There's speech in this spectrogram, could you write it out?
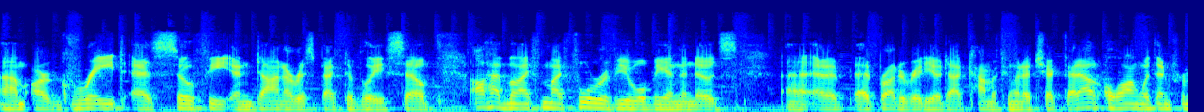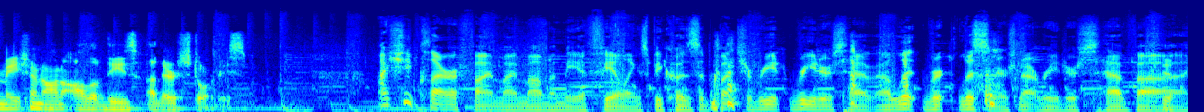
um, are great as Sophie and Donna, respectively. So I'll have my my full review will be in the notes uh, at, at BroadwayRadio.com if you want to check that out, along with information on all of these other stories. I should clarify my Mamma Mia feelings because a bunch of re- readers have, uh, li- re- listeners, not readers, have uh,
